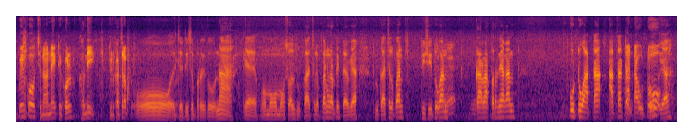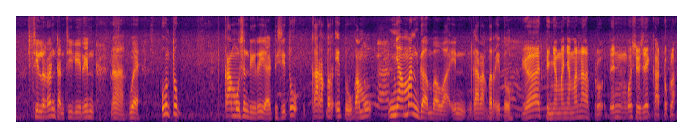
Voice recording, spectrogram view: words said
gue kok jenenge dekol ganti dul kacrep Oh, jadi seperti itu. Nah, oke, ngomong-ngomong soal dul kaclep kan ngerti dah ya. Dul kaclep kan di situ kan karakternya kan utu ata, ata dan Ata utu, utu. ya. Cileren dan cilirin. Nah, gue untuk kamu sendiri ya di situ karakter itu kamu nyaman nggak bawain karakter itu? ya di nyaman nyaman lah bro dan kok suwe gatuk lah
